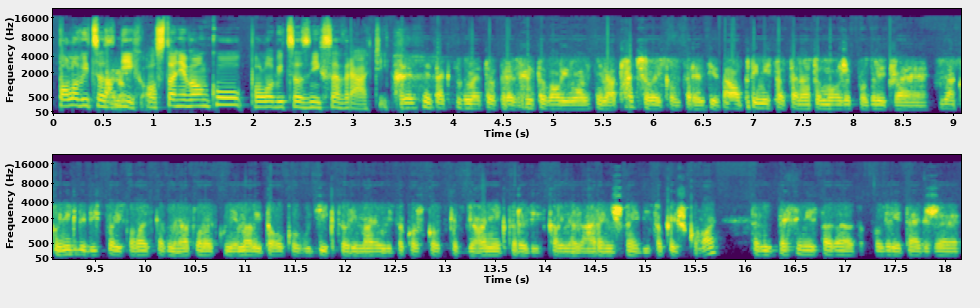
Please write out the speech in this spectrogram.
Polovica z ano. nich ostane vonku, polovica z nich sa vráti. Presne takto sme to prezentovali vlastne na tlačovej konferencii. A optimista sa na to môže pozrieť, že ako nikdy v histórii Slovenska sme na Slovensku nemali toľko ľudí, ktorí majú vysokoškolské vzdelanie, ktoré získali na zahraničnej vysokej škole. Ten pesimista sa na to pozrie tak, že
